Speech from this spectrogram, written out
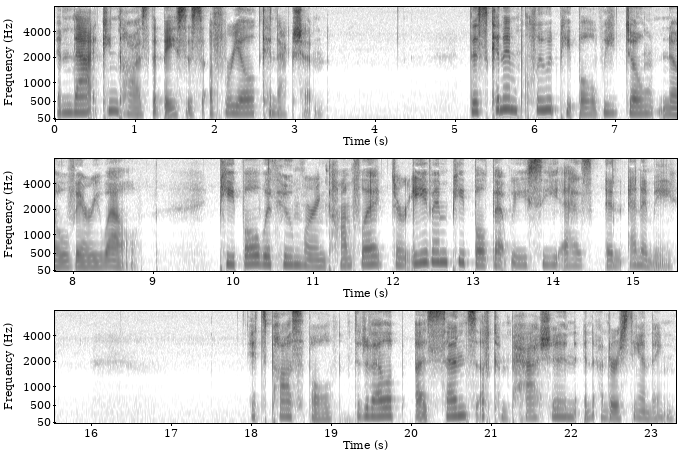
and that can cause the basis of real connection. This can include people we don't know very well people with whom we're in conflict, or even people that we see as an enemy. It's possible to develop a sense of compassion and understanding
